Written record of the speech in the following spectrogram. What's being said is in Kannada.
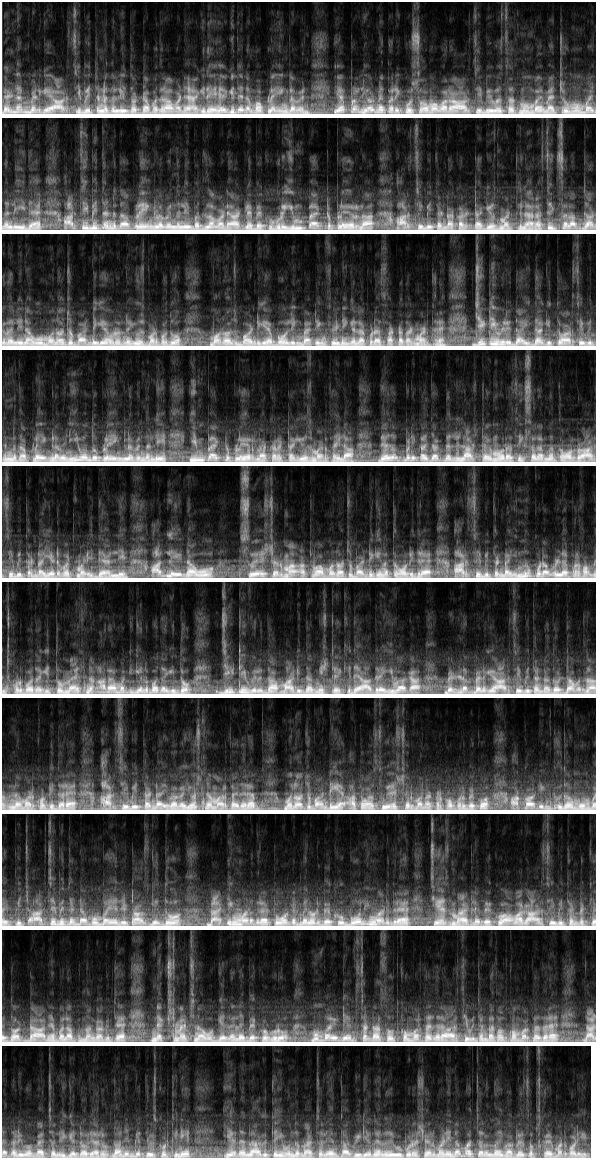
ಬೆಳ್ಳಂ ಬೆಳಗ್ಗೆ ಆರ್ ಸಿ ಬಿ ತಂಡದಲ್ಲಿ ದೊಡ್ಡ ಬದಲಾವಣೆ ಆಗಿದೆ. ಹೇಗಿದೆ ನಮ್ಮ ಪ್ಲೇಯಿಂಗ್ ಲೆವೆನ್? ಏಪ್ರಿಲ್ ಏಳನೇ ತಾರೀಕು ಸೋಮವಾರ R C B versus Mumbai match ಮುಂಬೈನಲ್ಲಿ ಇದೆ. ಆರ್ ಸಿ ಬಿ ತಂಡದ ಪ್ಲೇಯಿಂಗ್ ಲೆವೆನ್ನಲ್ಲಿ ಬದಲಾವಣೆ ಆಗಲೇಬೇಕು ಗುರು. ಇಂಪ್ಯಾಕ್ಟ್ ಪ್ಲೇಯರ್ನ ಆರ್ ಸಿ ಬಿ ತಂಡ ಕರೆಕ್ಟಾಗಿ ಯೂಸ್ ಮಾಡ್ತಿಲ್ಲ. ರಸಿಕ್ ಸಲಾಂ ಜಾಗದಲ್ಲಿ ನಾವು ಮನೋಜ್ ಬಾಂಡಿಗೆ ಅವರನ್ನು ಯೂಸ್ ಮಾಡ್ಬೋದು. Manoj Bhandage bowling, batting, fielding ಎಲ್ಲ ಕೂಡ ಸಖತ್ತಾಗಿ ಮಾಡ್ತಾರೆ. ಜಿ ಟಿ ವಿರುದ್ಧ ಇದಾಗಿತ್ತು ಆರ್ ಸಿ ಬಿ ತಂಡದ ಪ್ಲೇಯಿಂಗ್ ಲೆವೆನ್. ಈ ಒಂದು ಪ್ಲೇಯಿಂಗ್ ಲೆವೆನ್ನಲ್ಲಿ ಇಂಪ್ಯಾಕ್ಟ್ ಪ್ಲೇಯರ್ನ ಕರೆಕ್ಟಾಗಿ ಯೂಸ್ ಮಾಡ್ತಾ ಇಲ್ಲ. ದೇವದತ್ ಪಡಿಕಲ್ ಜಾಗದಲ್ಲಿ ಲಾಸ್ಟ್ ಟೈಮು ರಸಿಕ್ ಸಲಾಂನ ತೊಗೊಂಡ್ರು. ಆರ್ ಸಿ ಬಿ ತಂಡ ಎಡವಟ್ ಮಾಡಿದ್ದೆ ಅಲ್ಲಿ. ಅಲ್ಲಿ ನಾವು ಸುಯೇಶ್ ಶರ್ಮಾ ಅಥವಾ ಮನೋಜ್ ಬಾಂಡಿಗಿನ ತಗೊಂಡಿದ್ರೆ ಆರ್ ಸಿ ಬಿ ತಂಡ ಇನ್ನೂ ಕೂಡ ಒಳ್ಳೆ ಪರ್ಫಾರ್ಮೆನ್ಸ್ ಕೊಡ್ಬೋದಾಗಿತ್ತು ಮ್ಯಾಚ್ನ ಆರಾಮಾಗಿ ಗೆಲ್ಲಬಹುದಾಗಿತ್ತು ಜಿ ಟಿ ವಿರುದ್ಧ ಮಾಡಿದ್ದ ಮಿಸ್ಟೇಕ್ ಇದೆ, ಆದರೆ ಇವಾಗ ಬೆಳ್ಳಂ ಬೆಳಗ್ಗೆ ಆರ್ ಸಿ ಬಿ ತಂಡ ದೊಡ್ಡ ಬದಲಾವಣೆ ಮಾಡ್ಕೊಂಡಿದ್ದಾರೆ. ಆರ್ ಸಿ ಬಿ ತಂಡ ಇವಾಗ ಯೋಚನೆ ಮಾಡ್ತಾ ಇದ್ದಾರೆ, ಮನೋಜ್ ಬಾಂಡಿಗೆ ಅಥವಾ ಸುಯೇಶ್ ಶರ್ಮಾನ ಕರ್ಕೊಂಡ್ಬರ್ಬೇಕು according to the Mumbai pitch R C B ತಂಡ ಮುಂಬೈಯಲ್ಲಿ ಟಾಸ್ ಗೆದ್ದು ಬ್ಯಾಟಿಂಗ್ ಮಾಡಿದ್ರೆ ಟೂ ಹಂಡ್ರೆಡ್ ಮೇಲೆ ಹೊಡಿಬೇಕು ಬೌಲಿಂಗ್ ಮಾಡಿದ್ರೆ ಚೇಸ್ ಮಾಡಲೇಬೇಕು. ಆವಾಗ ಆರ್ ಸಿ ಬಿ ತಂಡಕ್ಕೆ ದೊಡ್ಡ ಆನೆ ಬಲ ಬಂದಂಗಾಗುತ್ತೆ. ನೆಕ್ಸ್ಟ್ ಮ್ಯಾಚ್ ನಾವು ಗೆಲ್ಲಲೇಬೇಕು. ಗುರು. ಮುಂಬೈ ಇಂಡಿಯನ್ಸ್ ತಂಡ ಸೋತ್ಕೊಂಡ್ ಬರ್ತಾ ಇದ್ದಾರೆ, ಆರ್ ಸಿ ಬಿ ತಂಡ ಸೋತ್ಕೊಂಡ್ ಬರ್ತಾ ಇದ್ದಾರೆ. ನಾಳೆ ನಡೆಯುವ ಮ್ಯಾಚಲ್ಲಿ ಗೆಲ್ಲೋರು ಯಾರು? ನಾನು ನಿಮಗೆ ತಿಳಿಸ್ಕೊಡ್ತೀನಿ ಏನೇನಾಗುತ್ತೆ ಈ ಒಂದು ಮ್ಯಾಚಲ್ಲಿ ಅಂತ. ವೀಡಿಯೋನ ಎಲ್ಲರಿಗೂ ಕೂಡ ಶೇರ್ ಮಾಡಿ. ನಮ್ಮ ಚಾನಲ್ನ ಇವಾಗಲೇ ಸಬ್ಸ್ಕ್ರೈಬ್ ಮಾಡ್ಕೊಳ್ಳಿ.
